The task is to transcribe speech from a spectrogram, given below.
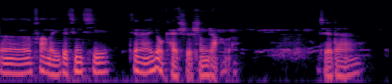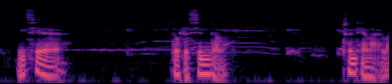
嗯，放了一个星期，竟然又开始生长了。觉得一切都是新的了。春天来了，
